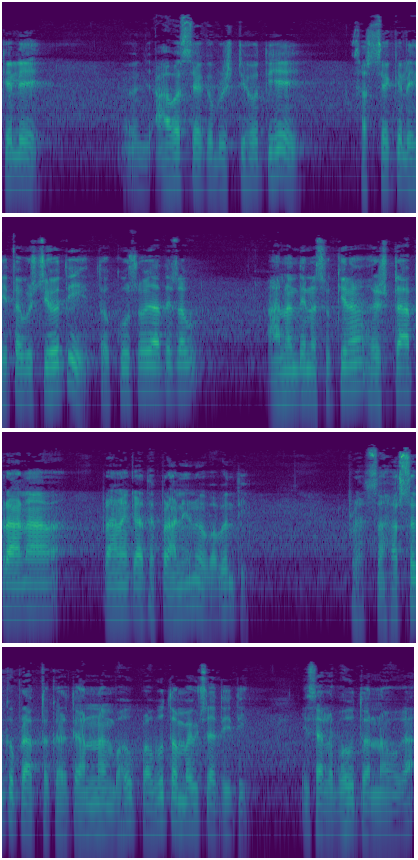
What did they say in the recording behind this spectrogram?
के लिए आवश्यक वृष्टि होती है, सस्य के लिए हितवृष्टि होती तो खुश हो जाते सब। आनंदिन सुखी न, हृष्टा प्राणा प्राण का था, प्राणी न भवंती। हर्ष को प्राप्त करते अन्न बहु प्रभुतम भविष्य थी इस बहुत अन्न होगा।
